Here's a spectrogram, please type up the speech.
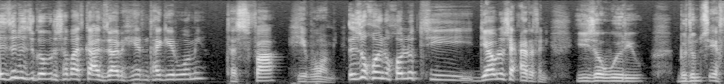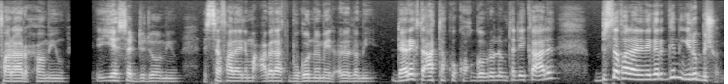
እዚ ንዝገብሩ ሰባት ከዓ እግዚኣብሄር እንታይ ገይርዎም እዩ ተስፋ ሂብዎም እዩ እዚ ኮይኑ ከሉ እቲ ዲያብሎስ ኣይዓርፍን እዩ ይዘውር እዩ ብድምፂ የፈራርሖም እዩ የሰድዶም እዩ ዝተፈላለዩ ማዕበላት ብጎኖም የልዕለሎም እዩ ዳይሬክት ኣታኮ ክገብረሎም እንተደይከኣለ ብዝተፈላለየ ነገር ግን ይርብሾም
